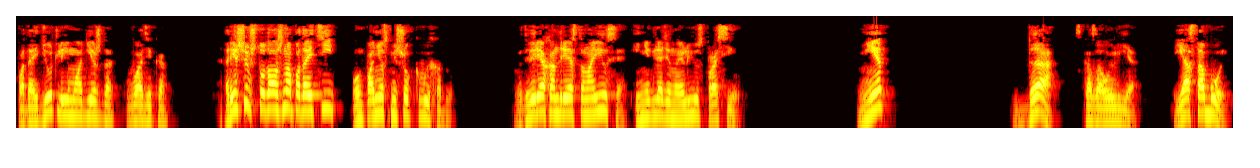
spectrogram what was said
подойдет ли ему одежда Вадика. Решив, что должна подойти, он понес мешок к выходу. В дверях Андрей остановился и, не глядя на Илью, спросил. «Нет?» «Да», — сказал Илья. «Я с тобой».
